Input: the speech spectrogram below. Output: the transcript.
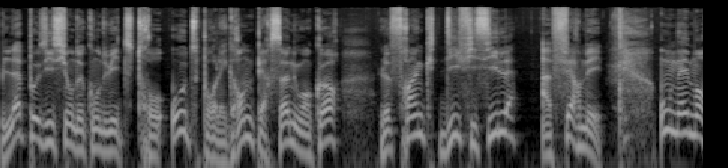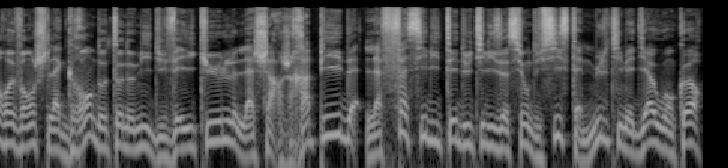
la position de conduite trop haute pour les grandes personnes ou encore le frunk difficile à fermer. On aime en revanche la grande autonomie du véhicule, la charge rapide, la facilité d'utilisation du système multimédia ou encore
